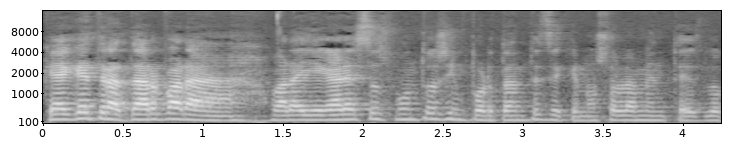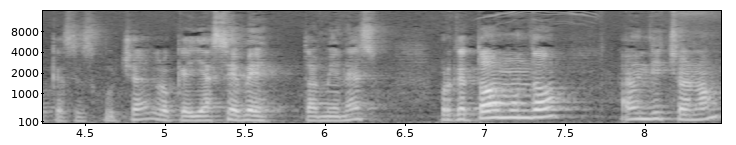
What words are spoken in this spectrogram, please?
que hay que tratar para, para llegar a estos puntos importantes de que no solamente es lo que se escucha, lo que ya se ve, también eso. Porque todo el mundo, hay un dicho, ¿no?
